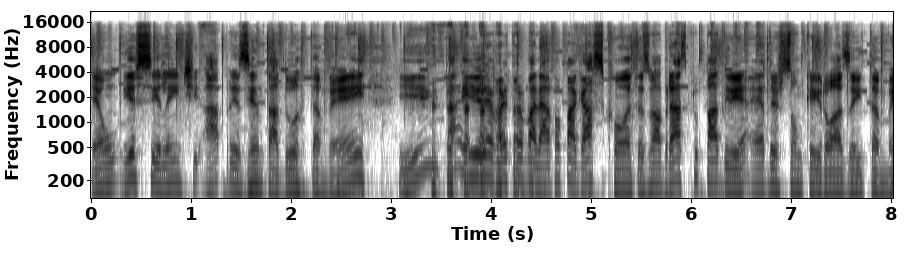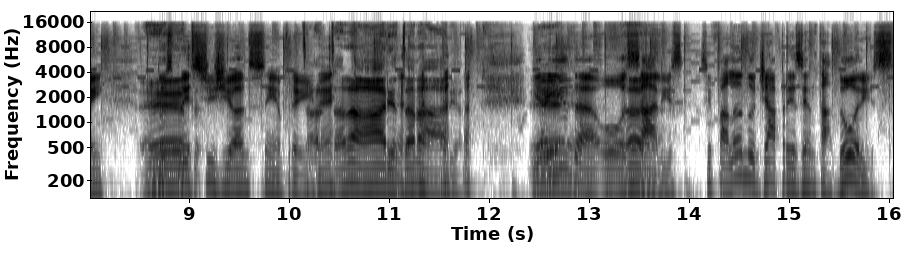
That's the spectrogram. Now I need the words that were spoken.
É um excelente apresentador também. E tá aí, né? Vai trabalhar pra pagar as contas. Um abraço pro padre Ederson Queiroz aí também, É, nos tá- prestigiando sempre aí, Tá, né? tá na área, tá na área. E É. ainda, ô Ah. Salles, se falando de apresentadores,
